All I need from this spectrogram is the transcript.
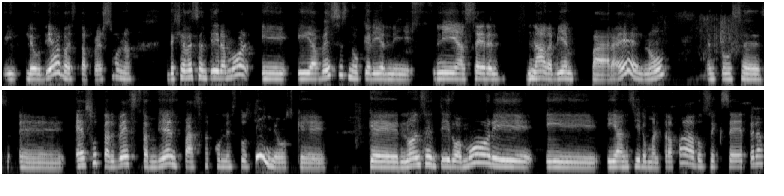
le odiaba a esta persona, dejé de sentir amor y, a veces no quería ni, ni hacer nada bien para él, ¿no? Entonces, eh, eso tal vez también pasa con estos niños que, que no han sentido amor y, y, han sido maltratados, etcétera.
